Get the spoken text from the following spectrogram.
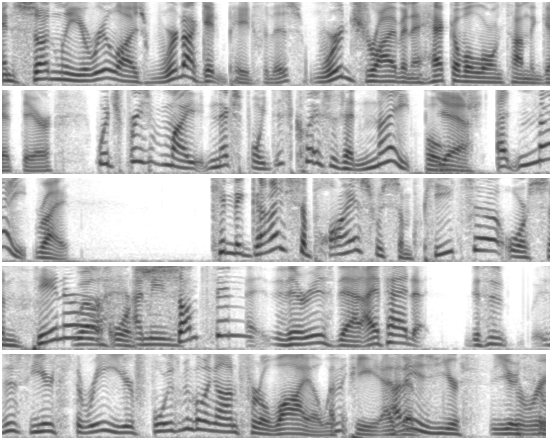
And suddenly you realize we're not getting paid for this. We're driving a heck of a long time to get there. Which brings me to my next point. This class is at night, Bogish. Yeah. At night. Right. Can the guy supply us with some pizza or some dinner Well, or I mean, something? Uh, There is that. I've had this is this is year three, year four. It's been going on for a while with I think- Pete. I As think a- it's year th- year three.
